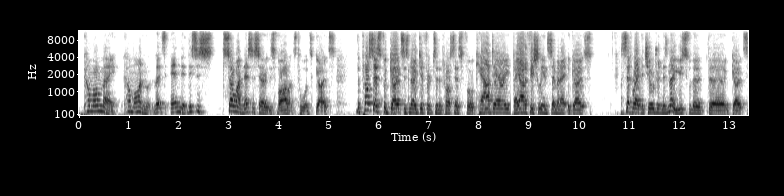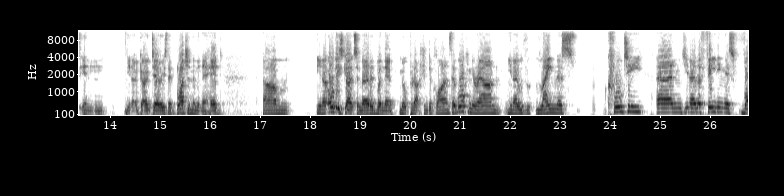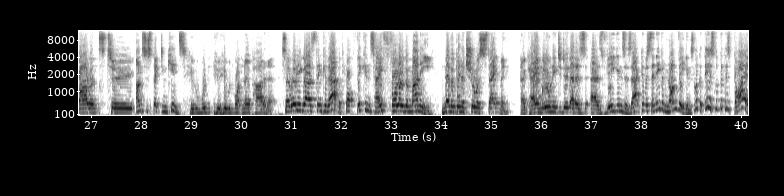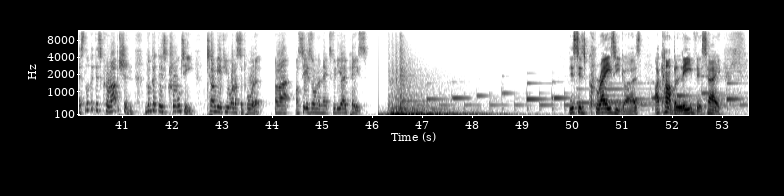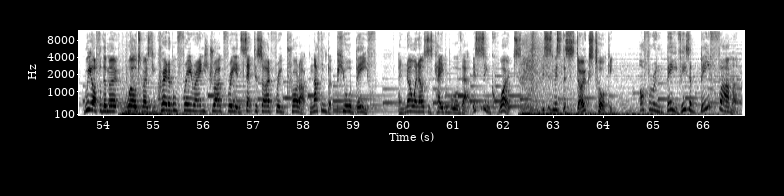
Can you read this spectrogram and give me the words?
Come on, mate. Come on. Let's end it. This is so unnecessary, this violence towards goats. The process for goats is no different to the process for cow dairy. They artificially inseminate the goats, separate the children. There's no use for the, the goats in, you know, goat dairies. They bludgeon them in the head. Um, you know, all these goats are murdered when their milk production declines. They're walking around, you know, with lameness, cruelty and you know they're feeding this violence to unsuspecting kids who wouldn't who, who would want no part in it. So what do you guys think of that? The plot thickens hey? Follow the money. Never been a truer statement okay? And we all need to do that as as vegans as activists and even non-vegans. Look at this. Look at this bias. Look at this corruption. Look at this cruelty. Tell me if you want to support it. All right. I'll see you all in the next video. Peace. This is crazy guys. I can't believe this. Hey we offer the world's most incredible free-range, drug-free, insecticide-free product. Nothing but pure beef. And no one else is capable of that. This is in quotes. This is Mr. Stokes talking. Offering beef. He's a beef farmer.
